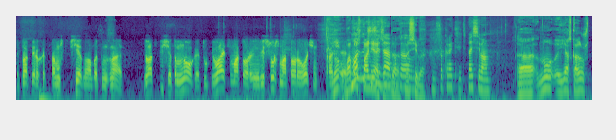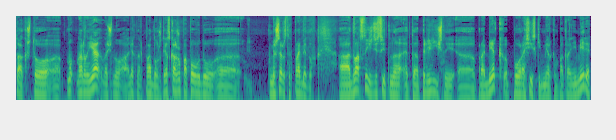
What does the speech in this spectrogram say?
Это, во-первых, это потому что все ну, об этом знают. 20 тысяч это много, это убивается мотор, и ресурс мотора очень Ну, сокращается. вопрос Можно понятен, чуть-чуть, да, да, пока- спасибо. Сократить. Спасибо. А, ну, я скажу так, что, э, ну, наверное, я начну, а Олег, наверное, продолжит. Я скажу по поводу э, межсервисных пробегов. А, 20 тысяч действительно это приличный э, пробег по российским меркам, по крайней мере.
